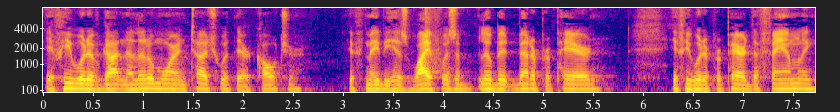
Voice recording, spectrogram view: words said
if he would have gotten a little more in touch with their culture, if maybe his wife was a little bit better prepared, if he would have prepared the family,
